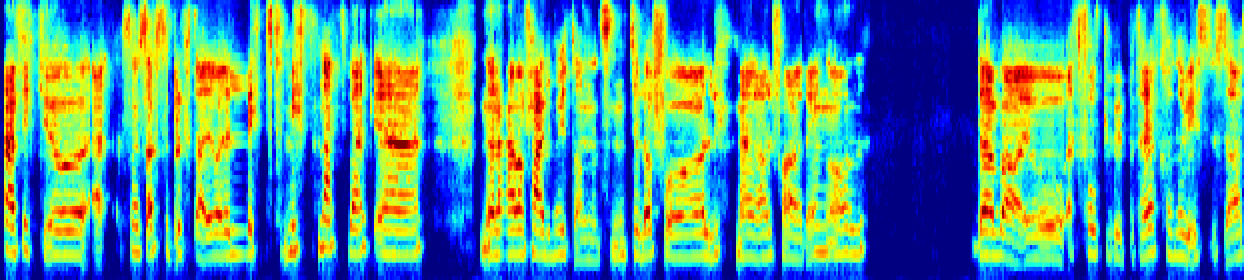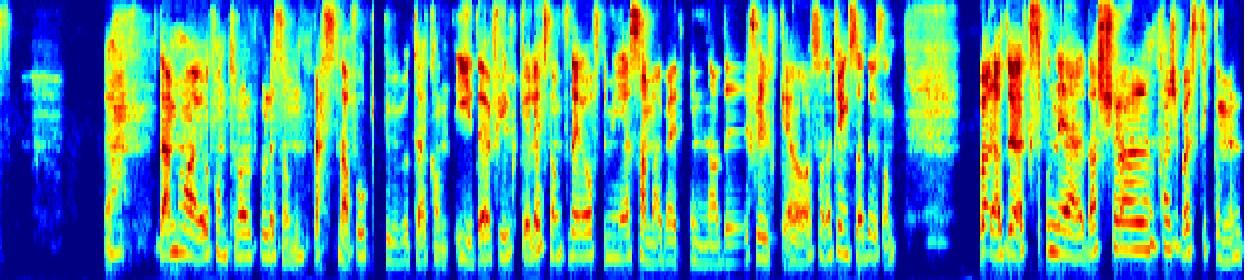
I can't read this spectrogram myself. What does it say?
Jeg fikk jo, Som sagt så brukte jeg jo litt mitt nettverk eh, når jeg var ferdig med utdannelsen, til å få litt mer erfaring. og Det var jo et folkebibliotek, og det viste seg at ja, de har jo kontroll på liksom, resten av folkebibliotekene i det fylket. Liksom, for det er jo ofte mye samarbeid innad i fylket og sånne ting. så det er sånn, Bare at du eksponerer deg sjøl, kanskje bare stikker om en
